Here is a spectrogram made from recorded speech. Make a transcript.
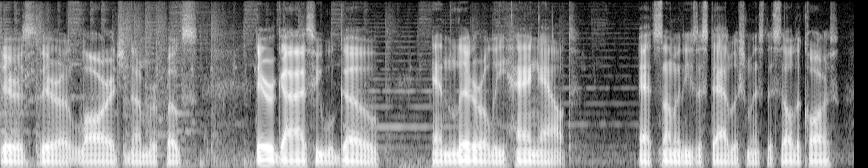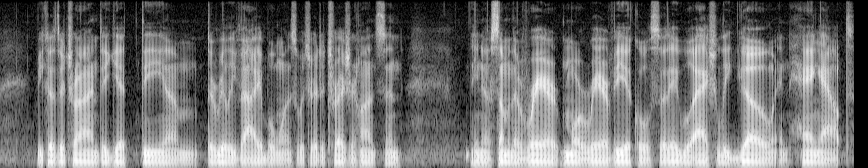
There's there are a large number of folks. There are guys who will go and literally hang out at some of these establishments that sell the cars because they're trying to get the um, the really valuable ones, which are the treasure hunts and you know some of the rare, more rare vehicles. So they will actually go and hang out.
